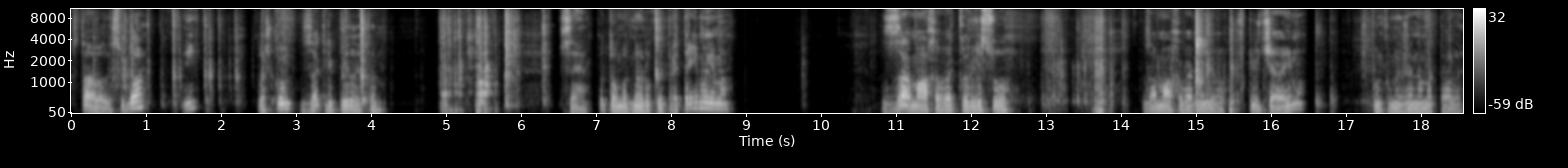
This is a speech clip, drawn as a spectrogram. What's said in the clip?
вставили сюди і флажком закріпили там Все. Потім одною рукою притримуємо. замахове колесо. Замахове ми його включаємо. Шпульку ми вже намотали.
